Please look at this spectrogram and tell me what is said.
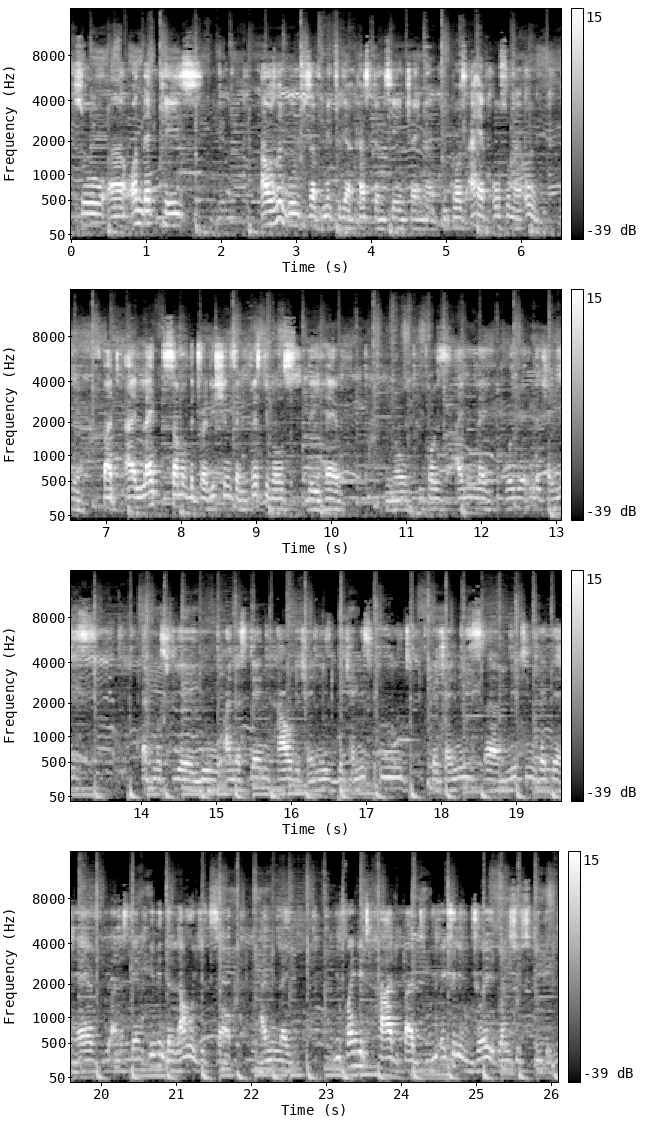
So uh, on that case, I was not going to submit to their customs here in China because I have also my own. Yeah. But I liked some of the traditions and festivals they have you know because i mean like when you're in the chinese atmosphere you understand how the chinese the chinese food the chinese uh, meetings that they have you understand even the language itself i mean like you find it hard but you actually enjoy it once you speak it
